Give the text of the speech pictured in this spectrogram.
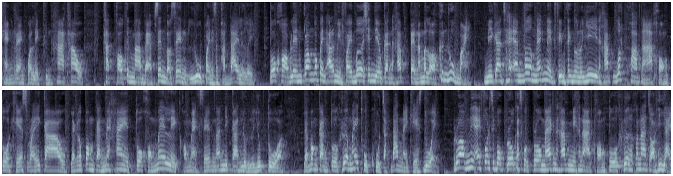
แข็งแรงกว่าเหล็กถึง 5 เท่า ถักทอขึ้นมาแบบเส้นต่อเส้นลูบไปในสัมผัสได้เลย ตัวขอบเลนส์กล้องก็เป็นอารามิดไฟเบอร์เช่นเดียวกันนะครับ แต่นำมาหล่อขึ้นรูปใหม่ มีการใช้ Amber Magnet Film เทคโนโลยีนะครับลดความหนาของตัวเคสไร้กาว และก็ป้องกันไม่ให้ตัวของแม่เหล็กของ MagSafe นั้นมีการหลุดหรือยุบตัว และป้องกันตัวเครื่องไม่ให้ถูกขูดจากด้านในเคสด้วย รอบนี้ iPhone 16 Pro กับ 16 Pro Max นะครับมีขนาดของตัวเครื่องแล้วก็หน้าจอที่ใหญ่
